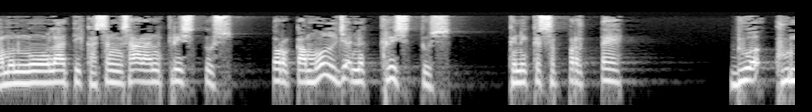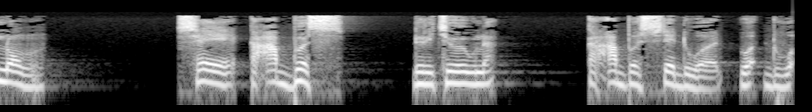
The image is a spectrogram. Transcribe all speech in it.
Namun ngolati kasengsaran Kristus, tor kamul jane Kristus, kenika seperti dua gunung se kaabes dari jauh na kaabes se dua dua dua.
